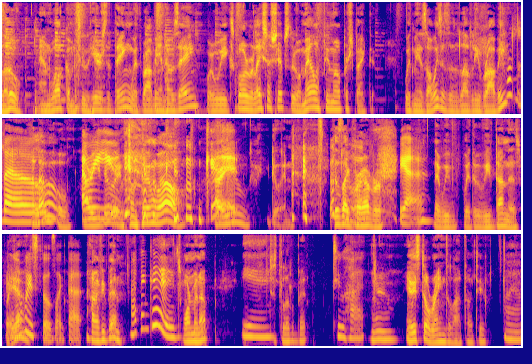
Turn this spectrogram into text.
Hello, and welcome to Here's the Thing with Robbie and Jose, where we explore relationships through a male and female perspective. With me, as always, is the lovely Robbie. Hello. Hello. How, How are are you, you? doing? I'm doing well. How are Good. you? How are you doing? Feels like forever Yeah. that we've we've done this, but It yeah. always feels like that. How have you been? I've been good. It's warming up Yeah. just a little bit. Too hot. Yeah. yeah it still rains a lot though too. Yeah.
